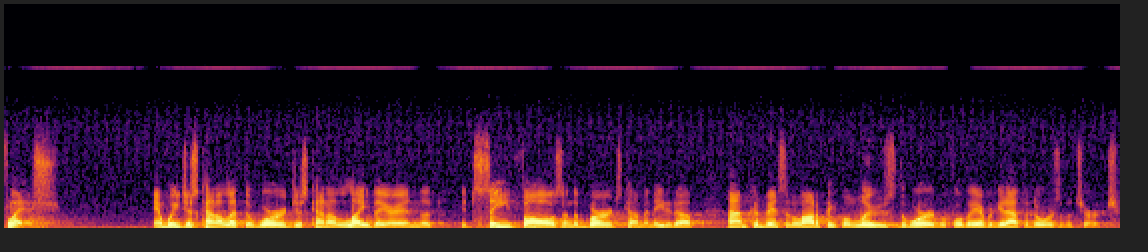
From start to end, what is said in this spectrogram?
flesh and we just kind of let the word just kind of lay there and the seed falls and the birds come and eat it up. I'm convinced that a lot of people lose the word before they ever get out the doors of the church.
